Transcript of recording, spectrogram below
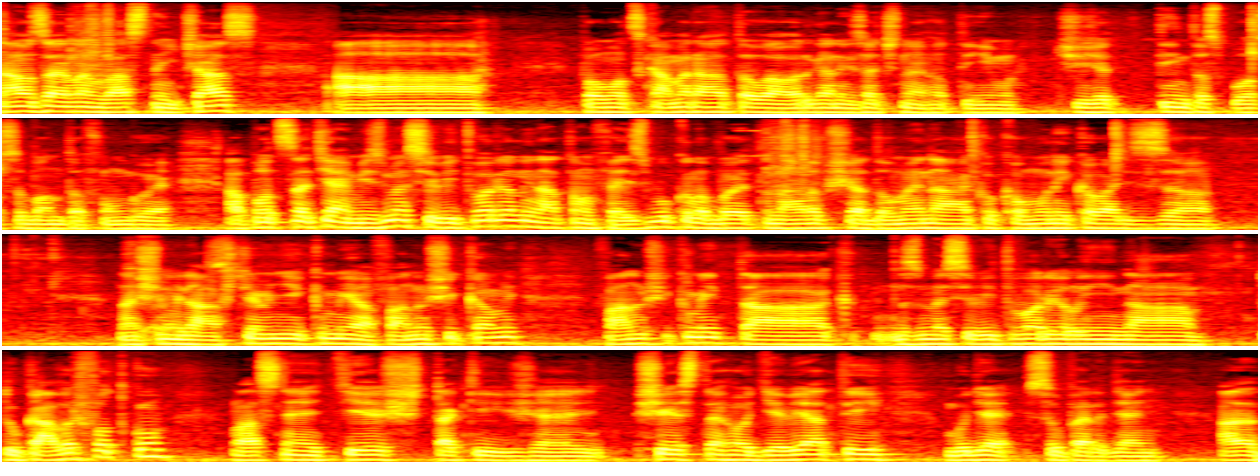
Naozaj len vlastný čas a pomoc kamarátov a organizačného týmu. Čiže týmto spôsobom to funguje. A v podstate aj my sme si vytvorili na tom Facebook, lebo je to najlepšia domena, ako komunikovať s našimi návštevníkmi a fanušikami, fanušikmi, tak sme si vytvorili na tú cover fotku, vlastne tiež taký, že 6.9. bude super deň. A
